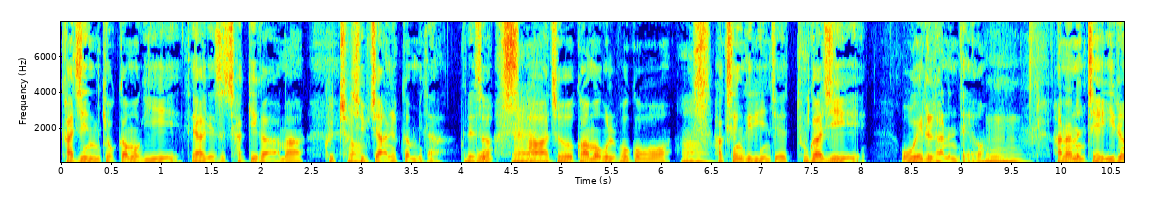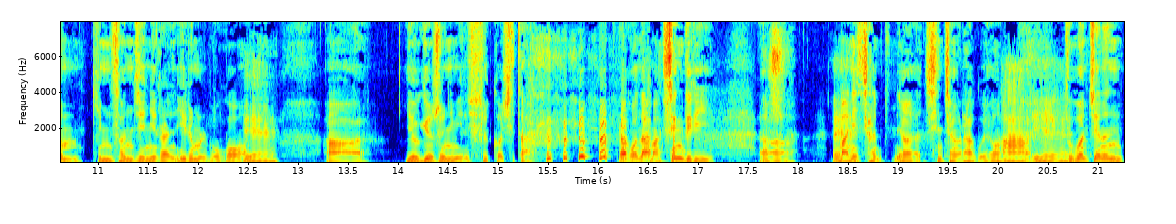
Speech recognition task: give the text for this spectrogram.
가진 교과목이 대학에서 찾기가 아마 그쵸. 쉽지 않을 겁니다. 그래서 뭐, 네. 아, 저 과목을 보고 어. 학생들이 이제 두 가지 오해를 하는데요. 음. 하나는 제 이름 김선진이라는 이름을 보고 예. 아, 여 교수님이실 것이다. 라고 남학생들이 어, 예. 많이 참, 어, 신청을 하고요. 아, 예. 두 번째는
